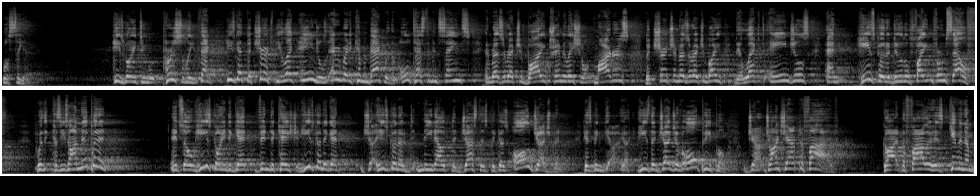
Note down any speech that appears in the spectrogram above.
We'll see it. He's going to personally, in fact, he's got the church, the elect angels, everybody coming back with him. Old Testament saints and resurrection body, tribulational martyrs, the church and resurrection body, the elect angels, and he's going to do the fighting for himself because he's omnipotent. And so he's going to get vindication. He's going to get, he's going to mete out the justice because all judgment has been, uh, he's the judge of all people. John chapter 5. God the Father has given him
